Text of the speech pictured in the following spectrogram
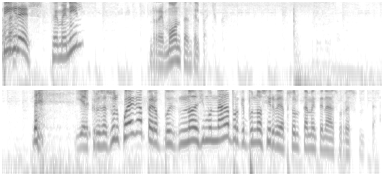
Tigres femenil remonta ante el Pachuca. y el Cruz Azul juega, pero pues no decimos nada porque pues no sirve absolutamente nada su resultado.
